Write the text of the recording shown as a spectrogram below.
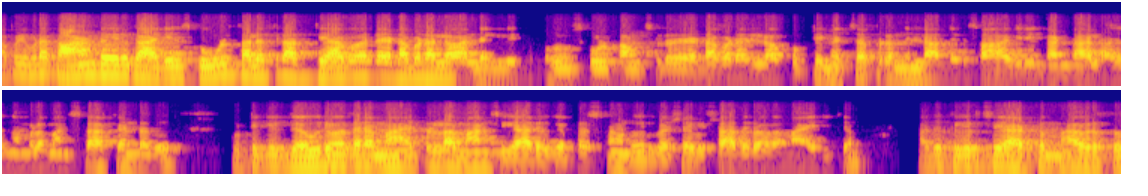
അപ്പോൾ ഇവിടെ കാണേണ്ട ഒരു കാര്യം സ്കൂൾ തലത്തിൽ അധ്യാപകരുടെ ഇടപെടലോ അല്ലെങ്കിൽ സ്കൂൾ കൗൺസിലറുടെ ഇടപെടലിലോ കുട്ടി മെച്ചപ്പെടുന്നില്ല എന്നൊരു സാഹചര്യം കണ്ടാൽ അത് നമ്മൾ മനസ്സിലാക്കേണ്ടത് കുട്ടിക്ക് ഗൗരവതരമായിട്ടുള്ള മാനസികാരോഗ്യ പ്രശ്നമുണ്ട്. ഒരുപക്ഷെ വിഷാദ രോഗമായിരിക്കും അത് തീർച്ചയായിട്ടും അവർക്ക്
